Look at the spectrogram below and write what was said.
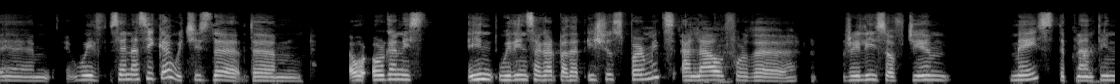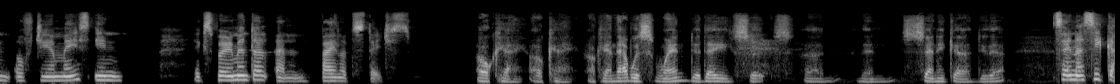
um, with SENASICA, which is the the um, or- organis- in within Sagarpa that issues permits, allowed Okay. for the release of GM maize, the planting of GM maize in experimental and pilot stages. Okay, okay, okay. And that was when did they uh, then Seneca do that? SENASICA.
